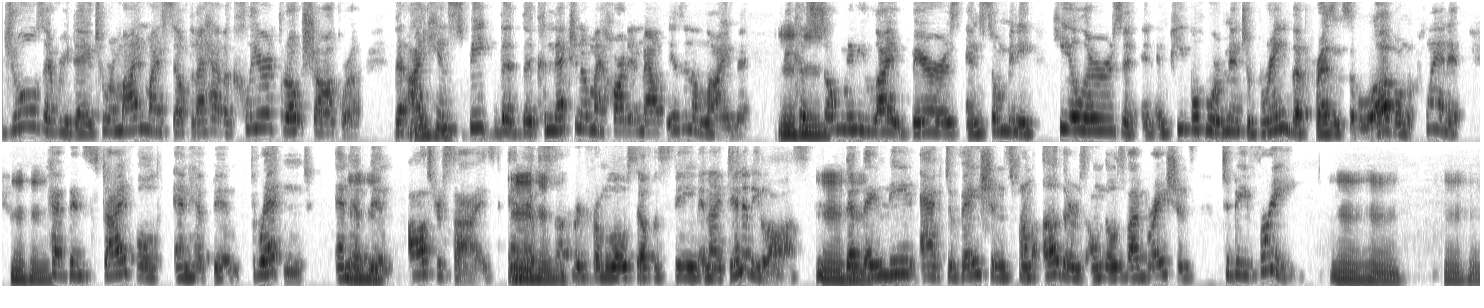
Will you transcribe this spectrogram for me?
jewels every day to remind myself that i have a clear throat chakra that mm-hmm. i can speak that the connection of my heart and mouth is in alignment because mm-hmm. so many light bearers and so many healers and, and, and, people who are meant to bring the presence of love on the planet mm-hmm. have been stifled and have been threatened and mm-hmm. have been ostracized and have mm-hmm. suffered from low self-esteem and identity loss that mm-hmm. they need activations from others on those vibrations to be free mm-hmm.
